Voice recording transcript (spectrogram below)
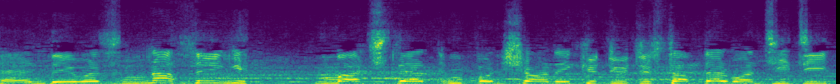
And there was nothing much that Mpontshane could do to stop that one, TT.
